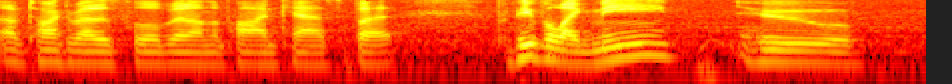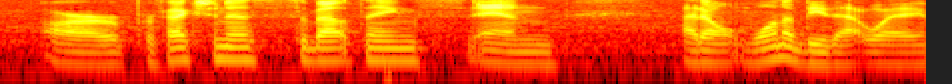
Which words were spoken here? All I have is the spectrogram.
I've talked about this a little bit on the podcast, but for people like me who are perfectionists about things and I don't want to be that way,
